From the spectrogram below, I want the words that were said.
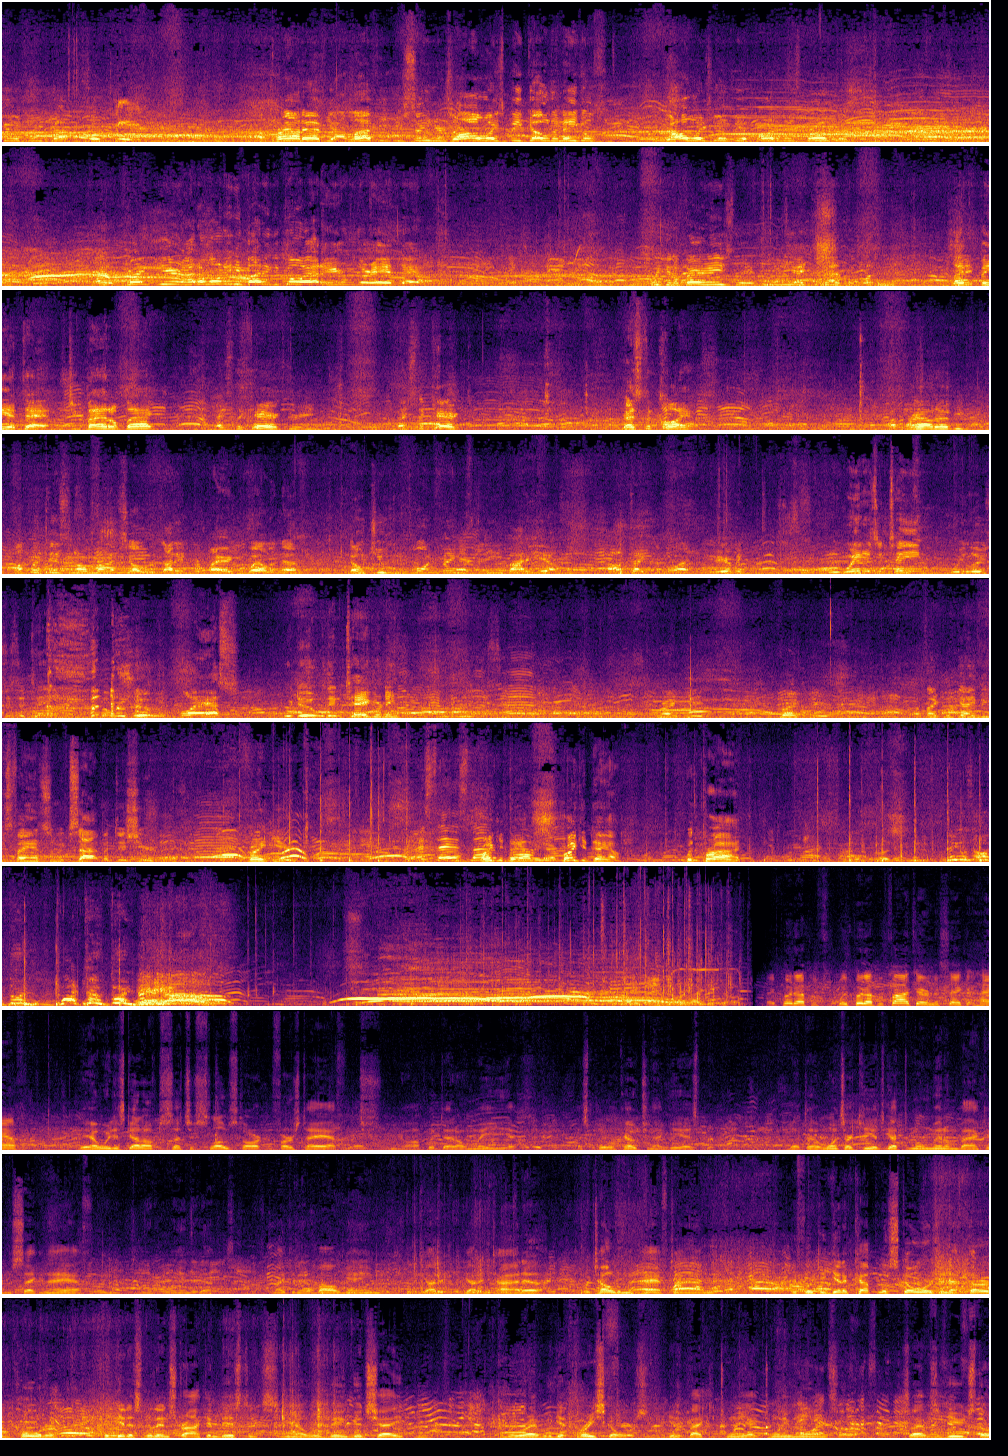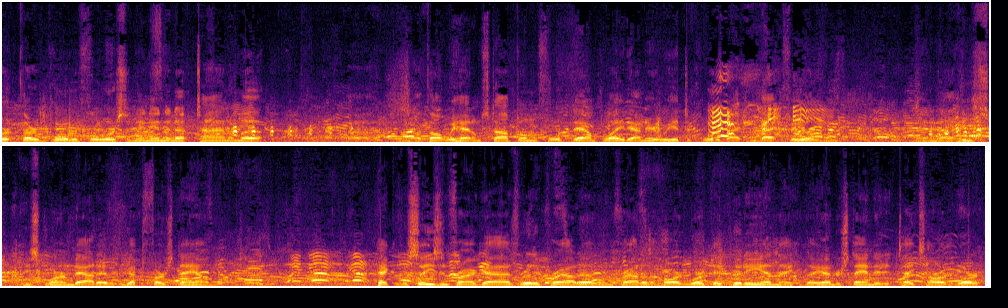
good. I'm proud of you. I love you. You seniors will always be Golden Eagles. You're always going to be a part of this program. Had a great year. I don't want anybody to go out of here with their head down. We can have very easily at 28 to nothing let, let it be at that. But you battle back. That's the character in you. That's the character. That's the class. I'm proud of you. I'll put this one on my shoulders. I didn't prepare you well enough. Don't you point fingers at anybody else. I'll take the blame. You hear me? We win as a team, we lose as a team, but we do it with class, we do it with integrity. Great year. Great year. I think we gave these fans some excitement this year. Great year. Break it down in there. Break it down with pride. Eagles on three. One, two, three. Eagles! They put up a, we put up a fight there in the second half. Yeah, we just got off to such a slow start in the first half, which you know I'll put that on me. That's, that's poor coaching, I guess. But but uh, once our kids got the momentum back in the second half, we you know we ended up making it a ball game got it got it tied up. We told them at halftime that if we could get a couple of scores in that third quarter to get us within striking distance, you know we'd be in good shape. And, and we were able to get three scores and get it back to 28-21. So, so that was a huge third, third quarter for us, and then ended up tying them up. Uh, I thought we had them stopped on the fourth down play down here. We hit the quarterback in the backfield, and, and uh, he squirmed out of it and got the first down. But, uh, heck of a season for our guys. Really proud of them. Proud of the hard work they put in. They, they understand that it takes hard work.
